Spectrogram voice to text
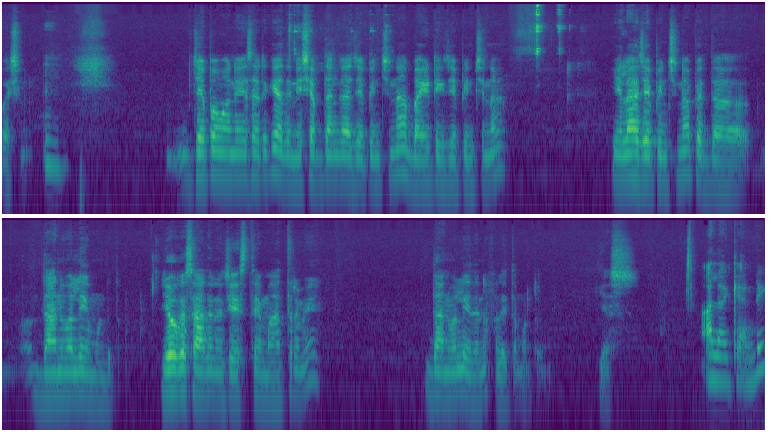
క్వశ్చన్. జపం అనేసరికి అది నిశ్శబ్దంగా జపించినా బయటికి జపించినా ఎలా జపించినా పెద్ద దానివల్ల ఏముండదు. యోగ సాధన చేస్తే మాత్రమే దానివల్ల ఏదైనా ఫలితం ఉంటుంది. ఎస్ అలాగే అండి.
